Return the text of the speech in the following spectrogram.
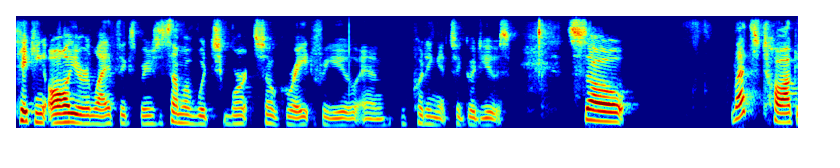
taking all your life experiences, some of which weren't so great for you, and putting it to good use. So let's talk.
